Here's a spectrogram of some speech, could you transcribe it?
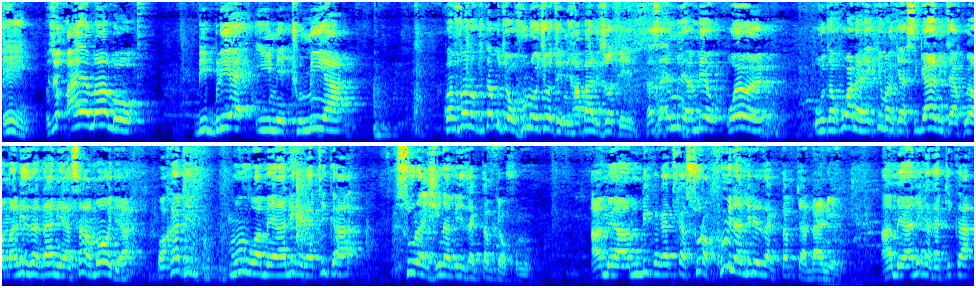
Eh, so, haya mambo Biblia imetumia kwa mfano kitabu cha ufunuo chote ni habari zote hizi. Sasa hebu niambie wewe utakuwa na hekima kiasi gani cha kuyamaliza ndani ya saa moja wakati Mungu ameandika katika sura 22 za kitabu cha ufunuo. Ameandika katika sura 12 za kitabu cha Daniel. Ameandika katika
